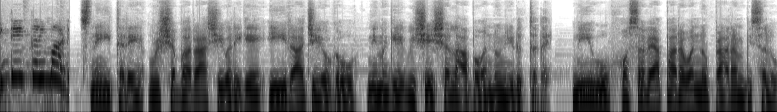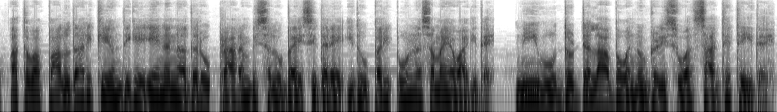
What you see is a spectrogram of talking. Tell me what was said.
ಎಂದೇ ಕರೆ ಮಾಡಿ. ಸ್ನೇಹಿತರೆ ವೃಷಭ ರಾಶಿಯವರಿಗೆ ಈ ರಾಜಯೋಗವು ನಿಮಗೆ ವಿಶೇಷ ಲಾಭವನ್ನು ನೀಡುತ್ತದೆ. ನೀವು ಹೊಸ ವ್ಯಾಪಾರವನ್ನು ಪ್ರಾರಂಭಿಸಲು ಅಥವಾ ಪಾಲುದಾರಿಕೆಯೊಂದಿಗೆ ಏನನ್ನಾದರೂ ಪ್ರಾರಂಭಿಸಲು ಬಯಸಿದರೆ ಇದು ಪರಿಪೂರ್ಣ ಸಮಯವಾಗಿದೆ. ನೀವು ದೊಡ್ಡ ಲಾಭವನ್ನು ಗಳಿಸುವ ಸಾಧ್ಯತೆ ಇದೆ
